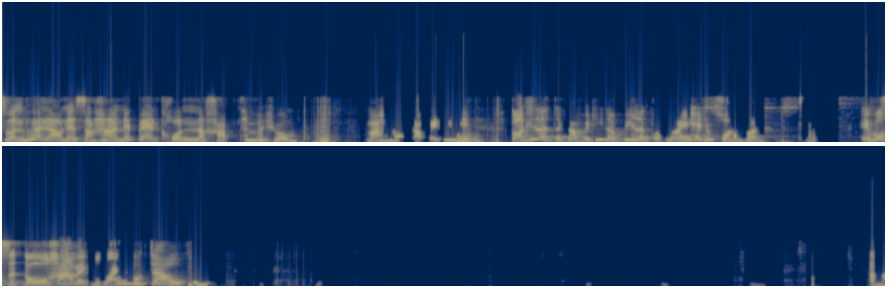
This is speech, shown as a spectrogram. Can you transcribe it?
ส่วนเพื่อนเราเนี่ยสังหารได้แปดคนนะครับท่านผู้ชม มาเรากลับไปที่ก่อนที่เราจะกลับไปที่ล็อบบี้แล้วกดไลค์ให้ทุกคนก่อนไอพวกศัตรูข้าไม่กดไลค์ให้พวกเจ้าอะไร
